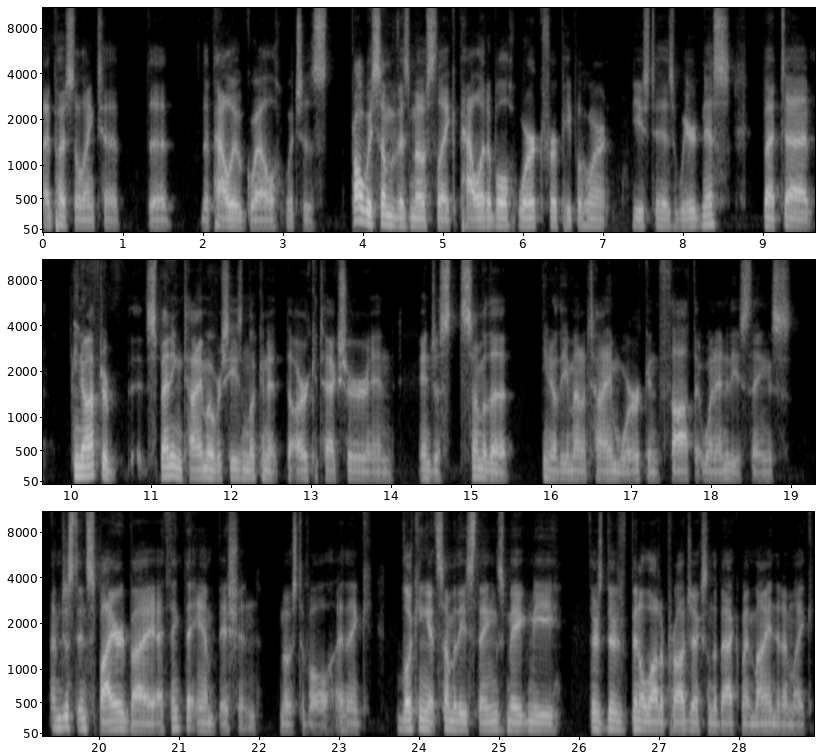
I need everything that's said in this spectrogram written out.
I posted a link to the the Palau Güell, which is probably some of his most like palatable work for people who aren't used to his weirdness. But uh, you know, after spending time overseas and looking at the architecture and and just some of the you know the amount of time work and thought that went into these things i'm just inspired by i think the ambition most of all. I think looking at some of these things made me there's there's been a lot of projects on the back of my mind that i'm like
